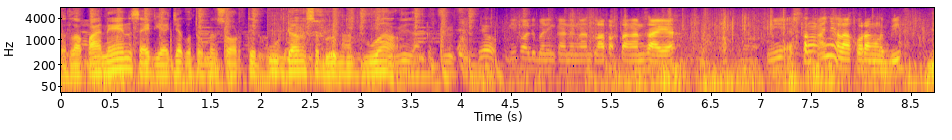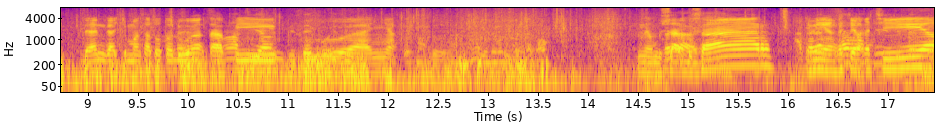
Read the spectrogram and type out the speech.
Setelah panen, saya diajak untuk mensortir udang sebelum dijual. Ini kalau dibandingkan dengan telapak tangan saya, ini setengahnya lah kurang lebih. Dan nggak cuma satu atau dua, tapi banyak tuh. Ini yang besar-besar, ini yang kecil-kecil.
